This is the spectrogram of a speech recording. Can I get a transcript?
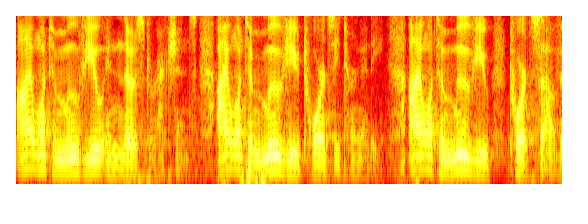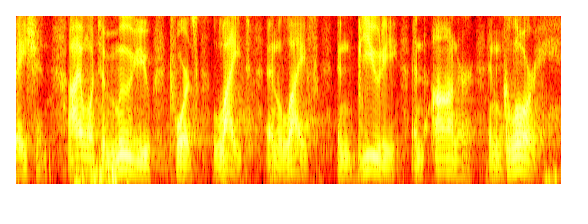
I want to move you in those directions. I want to move you towards eternity. I want to move you towards salvation. I want to move you towards light and life and beauty and honor and glory.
